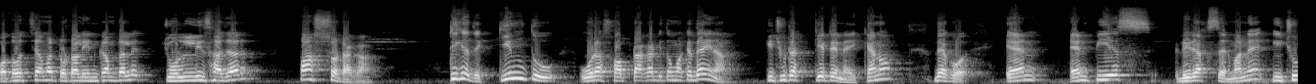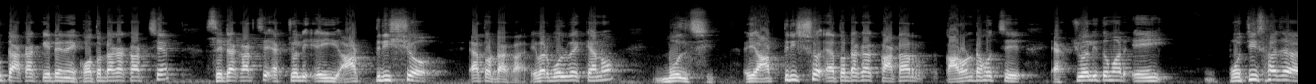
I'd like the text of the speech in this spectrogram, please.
কত হচ্ছে আমার টোটাল ইনকাম তাহলে? চল্লিশ হাজার পাঁচশো টাকা। ঠিক আছে, কিন্তু ওরা সব টাকাটি তোমাকে দেয় না, কিছুটা কেটে নেয়। কেন? দেখো এন এনপিএস রিডাকশন মানে কিছু টাকা কেটে নেয়। কত টাকা কাটছে? সেটা কাটছে অ্যাকচুয়ালি এই আটত্রিশশো এত টাকা। এবার বলবে কেন? বলছি, এই আটত্রিশশো এত টাকা কাটার কারণটা হচ্ছে অ্যাকচুয়ালি তোমার এই পঁচিশ হাজার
